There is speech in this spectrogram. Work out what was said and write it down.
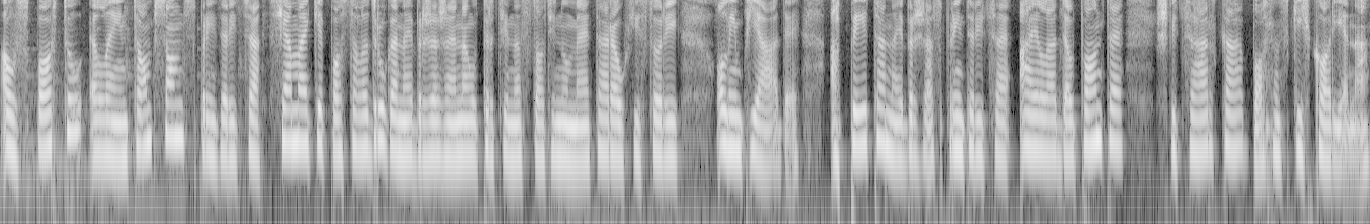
A u sportu, Elaine Thompson, sprinterica s Jamajke, postala druga najbrža žena u trci na stotinu metara u historiji olimpijade, a peta najbrža sprinterica je Ayla Del Ponte, švicarka bosanskih korijena.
